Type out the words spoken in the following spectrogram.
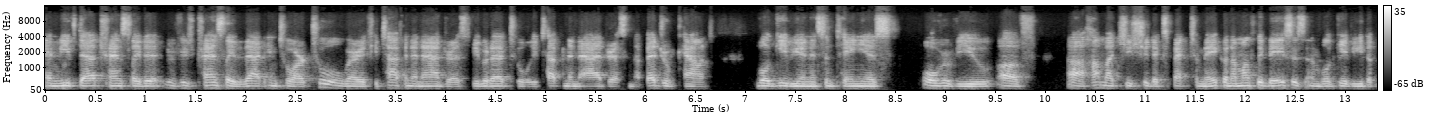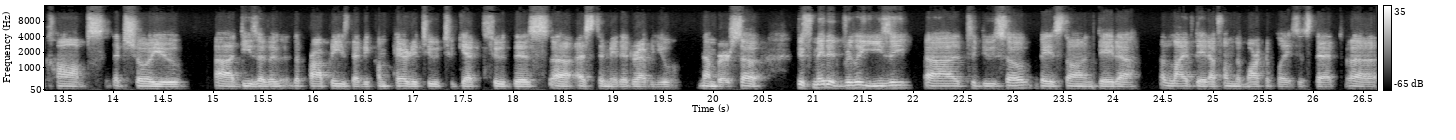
And we've that translated, we've translated that into our tool where if you tap in an address, you go to that tool, you tap in an address and a bedroom count, will give you an instantaneous overview of uh, how much you should expect to make on a monthly basis, and we'll give you the comps that show you uh, these are the, the properties that we compared it to to get to this uh, estimated revenue number. So we've made it really easy uh, to do so based on data, uh, live data from the marketplaces that uh,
